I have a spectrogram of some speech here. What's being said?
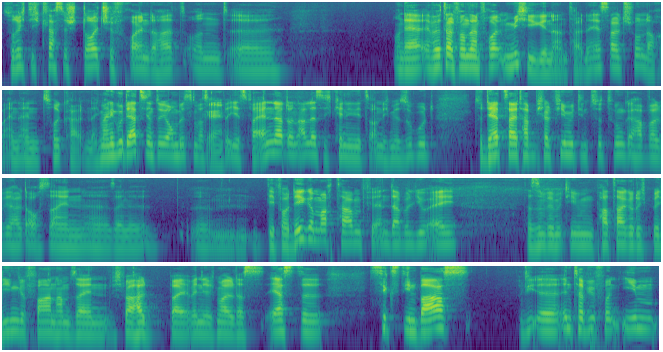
so richtig klassisch deutsche Freunde hat und äh, und er, er wird halt von seinen Freunden Michi genannt halt. ne? Er ist halt schon auch ein, ein Zurückhaltender. Ich meine, gut, er hat sich natürlich auch ein bisschen was Okay. jetzt verändert und alles. Ich kenne ihn jetzt auch nicht mehr so gut. Zu der Zeit habe ich halt viel mit ihm zu tun gehabt, weil wir halt auch sein, äh, seine ähm, DVD gemacht haben für NWA. Da sind wir mit ihm ein paar Tage durch Berlin gefahren, haben sein, ich war halt bei, wenn ihr euch mal das erste 16 Bars wie, äh, Interview von ihm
